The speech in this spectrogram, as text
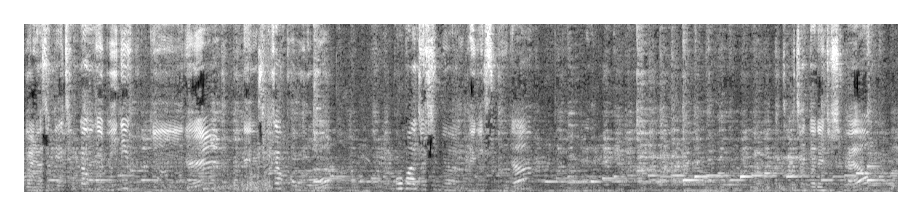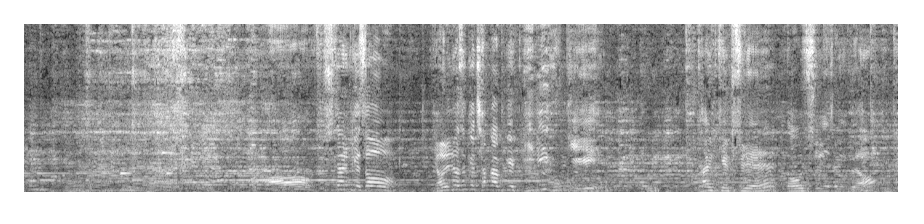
16개 첨가국의 미니 국기를 네, 소장품으로 뽑아주시면 되겠습니다. 자, 전달해 주실까요? 아, 시장님께서 16개 참가국의 미니 국기 타임캡슐에 넣어주실 예정이고요.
